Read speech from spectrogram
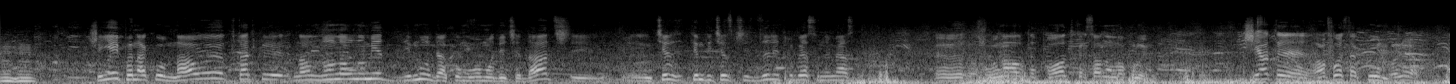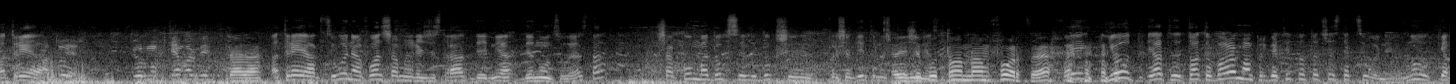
Mhm. Și ei până acum n-au, cu toate că n-au- nu l-au numit de mult de acum omul decedat și în ce, timp de 15 zile trebuia să numească uh, un alt, o altă persoană în locul lui. Și iată, am fost acum a treia, Tu ești. Pe urmă putem vorbi? Da, da. a treia acțiune am fost și am înregistrat de ne- denunțul ăsta și acum mă duc să le duc și președintelui și Ai început prim-ministru. toamna în forță, a? Păi eu, iată, toată vara m-am pregătit pentru aceste acțiuni. Nu chiar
